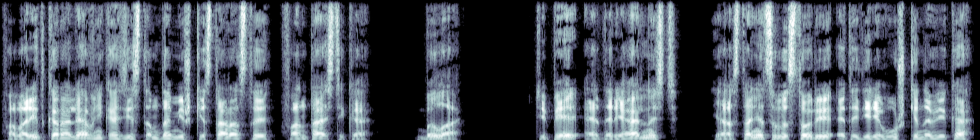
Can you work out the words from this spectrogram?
Фаворит короля в неказистом домишке старосты – фантастика. Была. Теперь это реальность и останется в истории этой деревушки на века.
